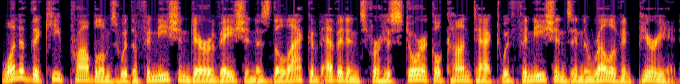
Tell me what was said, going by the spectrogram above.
One of the key problems with the Phoenician derivation is the lack of evidence for historical contact with Phoenicians in the relevant period.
